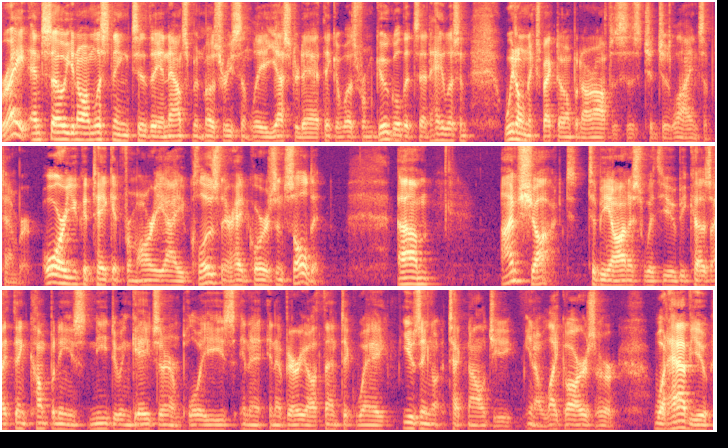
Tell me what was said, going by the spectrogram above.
Right. And so, you know, I'm listening to the announcement most recently yesterday, I think it was from Google, that said, hey, listen, we don't expect to open our offices to July and September. Or you could take it from REI, who closed their headquarters and sold it. Um, I'm shocked, to be honest with you, because I think companies need to engage their employees in a, in a very authentic way using technology, you know, like ours or what have you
